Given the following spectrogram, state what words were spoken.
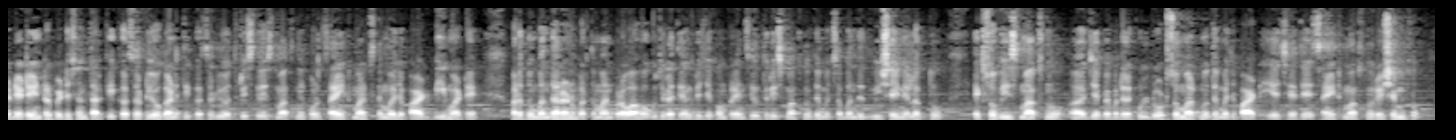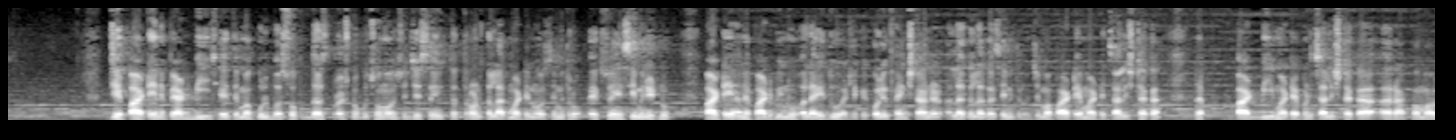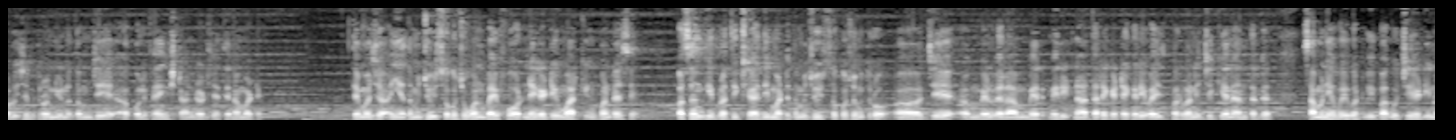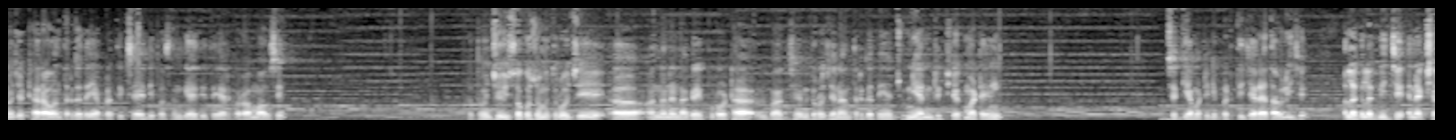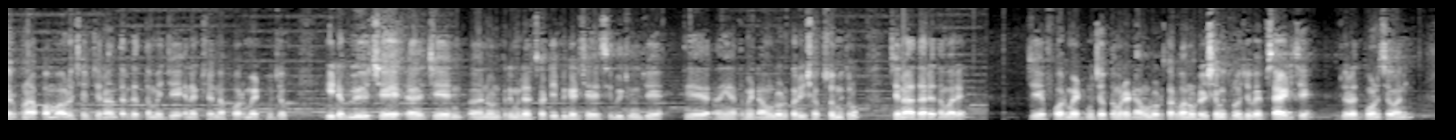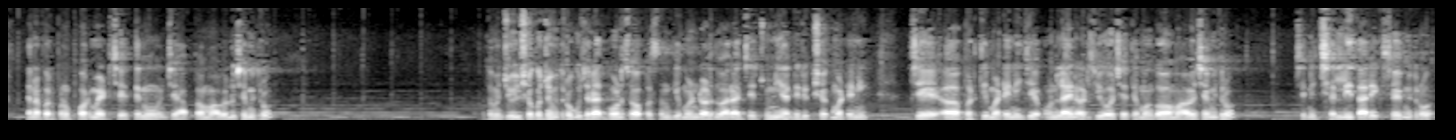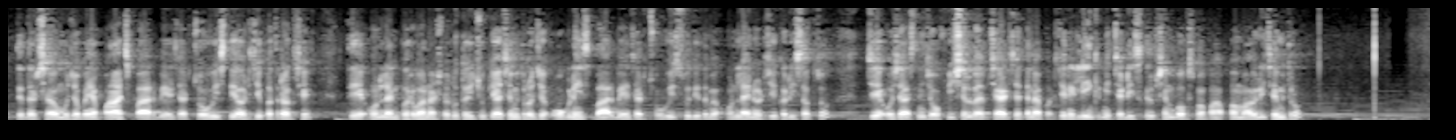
ડેટા ઇન્ટરપ્રિટેશન તાર્કિક કસોટીઓ, ગાણિતિક કસોટીઓ ત્રીસ ત્રીસ માર્ક્સની કુલ સાઠ માર્ક્સ તેમજ પાર્ટ બી માટે ભારતનું બંધારણ, વર્તમાન, પ્રવાહો, ગુજરાતી, અંગ્રેજી કોમ્પ્રિહેન્સિવ ત્રીસ માર્ક્સનું તેમજ સંબંધિત વિષયને લગતું એકસો વીસ માર્ક્સનું જે પેપર કુલ દોઢસો માર્કનું તેમજ પાર્ટ એ છે તે સાઠ માર્ક્સનું રહેશે મિત્રો. જે પાર્ટ એ અને પાર્ટ બી છે, તેમાં કુલ બસો દસ પ્રશ્નો પૂછવામાં આવશે, જે સંયુક્ત ત્રણ કલાક માટેનું હશે મિત્રો, એકસો એંસી મિનિટનું. પાર્ટ એ અને પાર્ટ બીનું અલાયદું એટલે કે ક્વોલિફાઇંગ સ્ટાન્ડર્ડ અલગ અલગ હશે મિત્રો, જેમાં પાર્ટ એ માટે ચાલીસ ટકા અને પાર્ટ બી માટે પણ ચાલીસ ટકા રાખવામાં આવેલું છે મિત્રો, ન્યૂનતમ જે ક્વોલિફાઇંગ સ્ટાન્ડર્ડ છે તેના માટે. તેમજ અહીંયા તમે જોઈ શકો છો one by four negative marking પણ રહેશે. પસંદગી પ્રતીક્ષા યાદી માટે તમે જોઈ શકો છો મિત્રો જે મેળવેલા મેર- મેરિટના આધારે કેટેગરી વાઇઝ ભરવાની જગ્યાના અંતર્ગત સામાન્ય વહીવટ વિભાગો જેએડીનો જે ઠરાવ અંતર્ગત અહીંયા પ્રતીક્ષા યાદી, પસંદગી તૈયાર કરવામાં આવશે. તો તમે જોઈ શકો છો મિત્રો જે અન્ન અને નાગરિક પુરવઠા વિભાગ છે મિત્રો, જેના અંતર્ગત અહીંયા જુનિયર નિરીક્ષક માટેની જગ્યા માટેની ભરતી જાહેરાત આવેલી છે. અલગ અલગ નીચે એનેક્ષર પણ આપવામાં આવ્યું છે, જેના અંતર્ગત તમે જે એનેક્ષરના ફોર્મેટ મુજબ ઈડબ્લ્યુ છે જે નોન ક્રિમિનલ સર્ટિફિકેટ છે સીબીટીનું જે, તે અહીંયા તમે ડાઉનલોડ કરી શકશો મિત્રો. જેના આધારે તમારે જે ફોર્મેટ મુજબ તમારે ડાઉનલોડ કરવાનું રહેશે મિત્રો. જે વેબસાઇટ છે, ગુજરાત ગૌણ સેવાની, તેના પર પણ ફોર્મેટ છે, તેનું જે આપવામાં આવેલું છે મિત્રો. તમે જોઈ શકો છો મિત્રો, ગુજરાત ગૌણ સેવા પસંદગી મંડળ દ્વારા જે જુનિયર નિરીક્ષક માટેની જે ભરતી માટેની જે ઓનલાઈન અરજીઓ છે, તે મંગાવવામાં આવે છે મિત્રો. જેની છેલ્લી તારીખ છે, મિત્રો. તે દર્શાવ્યા મુજબ અહીંયા પાંચ બાર બે હજાર ચોવીસથી અરજીપત્રક છે. તે ઓનલાઈન ભરવાના શરૂ થઈ ચૂક્યા છે, મિત્રો. જે ઓગણીસ બાર બે હજાર ચોવીસ સુધી તમે ઓનલાઈન અરજી કરી શકશો. જે ઓજાસની જે ઓફિશિયલ વેબસાઇટ છે તેના પર, જેની લિંક નીચે ડિસ્ક્રિપ્શન બોક્સમાં પણ આપવામાં આવેલી છે, મિત્રો.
